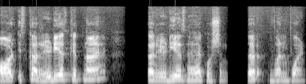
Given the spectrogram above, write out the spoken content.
और इसका रेडियस कितना है? इसका रेडियस है क्वेश्चन के अंदर वन पॉइंट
